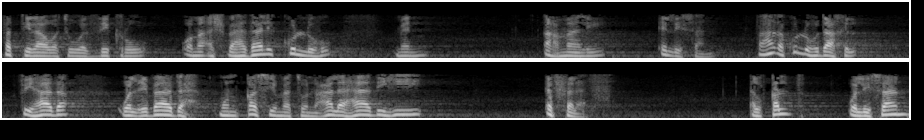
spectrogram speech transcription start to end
فالتلاوة والذكر وما أشبه ذلك كله من أعمال اللسان. فهذا كله داخل في هذا والعبادة منقسمة على هذه الثلاث القلب واللسان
